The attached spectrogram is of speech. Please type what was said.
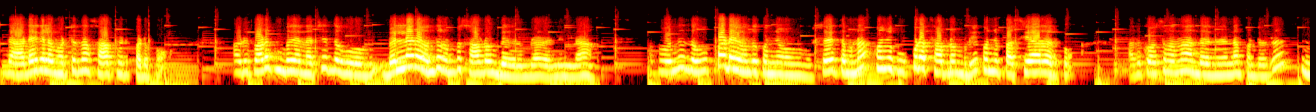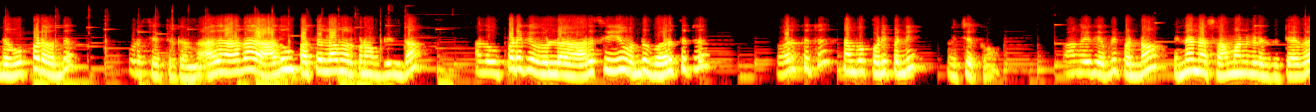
இந்த அடைகளை மட்டும்தான் சாப்பிட்டுட்டு படுப்போம். அப்படி படுக்கும்போது என்னாச்சு இந்த வெள்ளடை வந்து ரொம்ப சாப்பிட முடியாது நம்மளால இல்லைங்களா? அப்போ வந்து இந்த உப்படையை வந்து கொஞ்சம் சேர்த்தோம்னா கொஞ்சம் உப்படை சாப்பிட முடியும் கொஞ்சம் பசியாக இருக்கும். அதுக்கோசரம் தான் அந்த என்ன பண்ணுறது இந்த உப்படை வந்து கூட சேர்த்துருக்காங்க. அதனால தான் அதுவும் பத்து இல்லாமல் இருக்கணும் அப்படின்னு தான் அந்த உப்படைக்கு உள்ள அரிசியும் வந்து வறுத்துட்டு வறுத்துட்டு நம்ம பொடி பண்ணி வச்சுருக்கோம். வாங்க இது எப்படி பண்ணோம்? என்னென்ன சாமான்கள் இதுக்கு தேவை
